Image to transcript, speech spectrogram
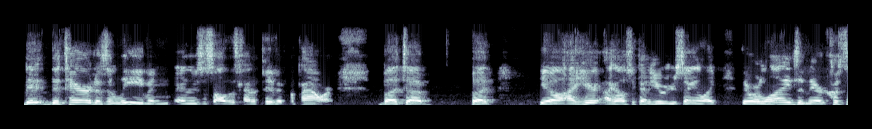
the, the terror doesn't leave, and, and there's just all this kind of pivot for power. But uh, but you know, I hear, I also kind of hear what you're saying. Like there were lines in there because,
